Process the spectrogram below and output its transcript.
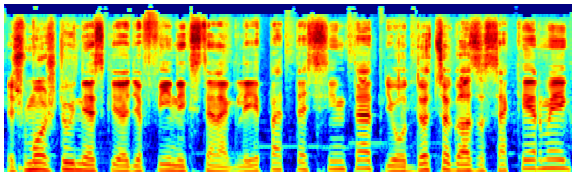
és most úgy néz ki, hogy a Phoenix tényleg lépett egy szintet, jó, döcög az a szekér még,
